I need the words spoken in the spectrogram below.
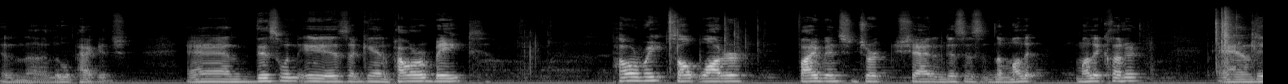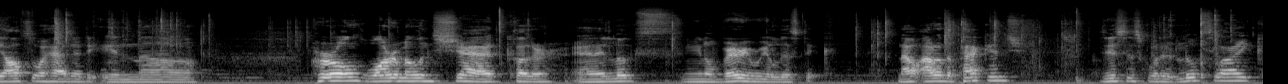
in the little package, and this one is again power bait, power bait saltwater five inch jerk shad and this is the mullet mullet cutter. And they also had it in uh, pearl watermelon shad color and it looks you know very realistic. Now out of the package this is what it looks like.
